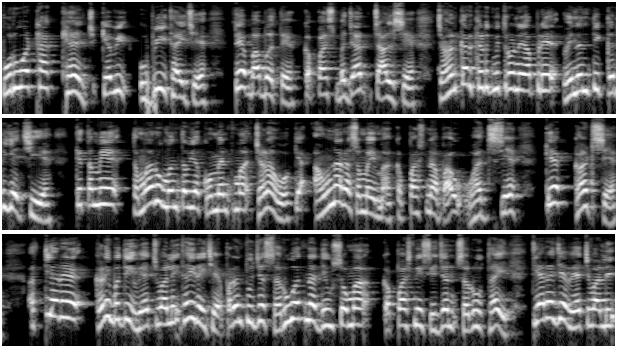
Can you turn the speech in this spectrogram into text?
પુરવઠા ખેંચ કેવી ઊભી થાય છે તે બાબતે કપાસ બજાર ચાલશે. જાણકાર ખેડૂત મિત્રોને આપણે વિનંતી કરીએ છીએ કે તમે તમારું મંતવ્ય કોમેન્ટમાં જણાવો કે આવનારા સમયમાં કપાસના ભાવ વધશે કે ઘટશે. અત્યારે ઘણી બધી વેચવાલી થઈ રહી છે, પરંતુ જે શરૂઆતના દિવસોમાં કપાસની સિઝન શરૂ થઈ, ત્યારે જે વેચવાલી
